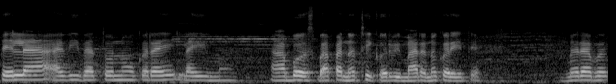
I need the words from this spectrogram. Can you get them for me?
પહેલાં આવી વાતો ન કરાય લાઈવમાં. હા, બસ, બાપા નથી કરવી, મારે ન કરી તે. બરાબર.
